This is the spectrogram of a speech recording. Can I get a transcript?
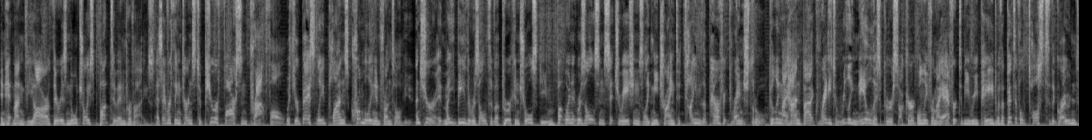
In Hitman VR, there is no choice but to improvise, as everything turns to pure farce and pratfall, with your best laid plans crumbling in front of you. And sure, it might be the result of a poor control scheme, but when it results in situations like me trying to time the perfect wrench throw, pulling my hand back ready to really nail this poor sucker, only for my effort to be repaid with a pitiful toss to the ground,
